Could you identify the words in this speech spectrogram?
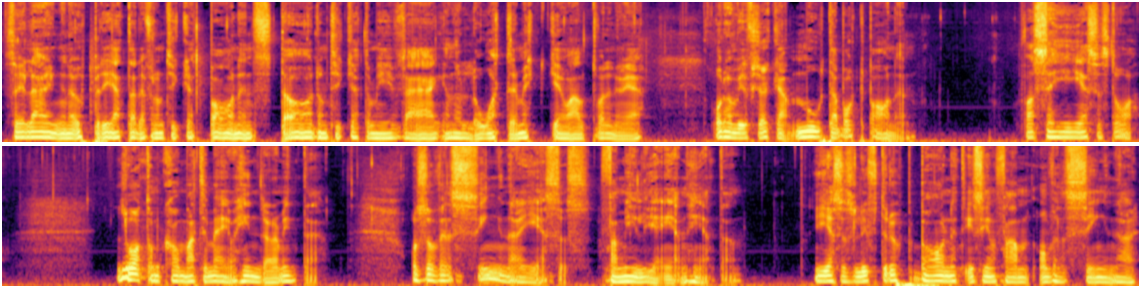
så är lärjungarna uppretade för de tycker att barnen stör. De tycker att de är i vägen och låter mycket och allt vad det nu är. Och de vill försöka mota bort barnen. Vad säger Jesus då? Låt dem komma till mig och hindra dem inte. Och så välsignar Jesus familjeenheten. Jesus lyfter upp barnet i sin famn och välsignar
